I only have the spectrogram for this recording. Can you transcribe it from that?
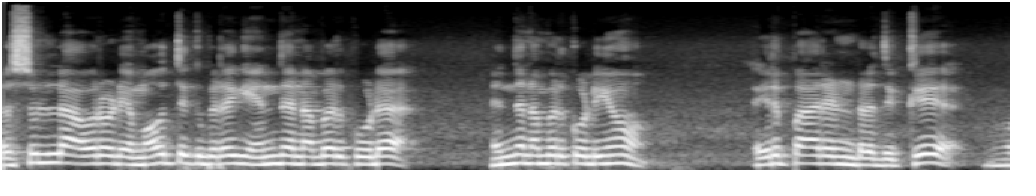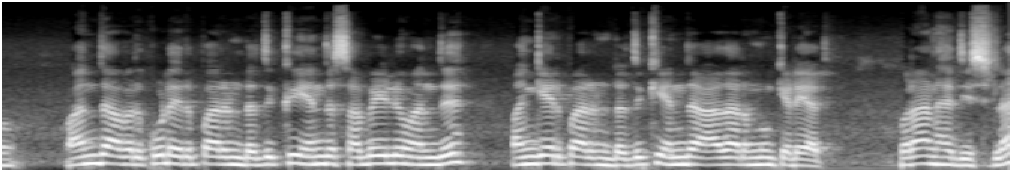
ரசுல்லா அவருடைய மௌத்துக்கு பிறகு எந்த நபர் கூட எந்த நபர் கூடயும் இருப்பாருன்றதுக்கு வந்து அவர் கூட இருப்பாருன்றதுக்கு எந்த சபையிலும் வந்து பங்கேற்பாருன்றதுக்கு எந்த ஆதாரமும் கிடையாது. குரான் ஹதீஸில்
